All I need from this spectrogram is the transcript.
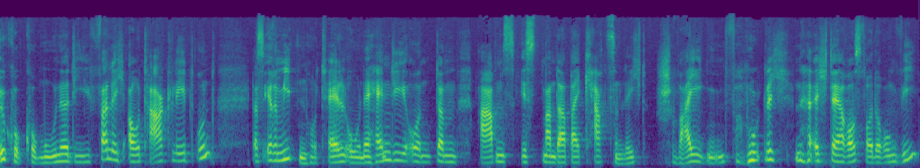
Ökokommune, die völlig autark lebt und das Eremitenhotel ohne Handy und ähm, abends isst man da bei Kerzenlicht schweigend. Vermutlich eine echte Herausforderung. Wie?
